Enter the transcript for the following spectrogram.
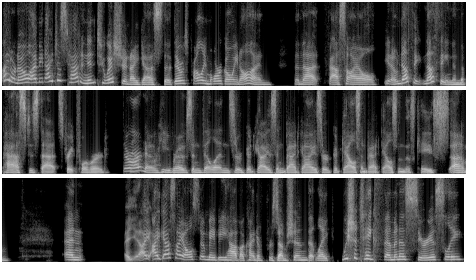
I don't know. I mean, I just had an intuition, I guess, that there was probably more going on than that facile. You know, nothing, nothing in the past is that straightforward. There are no heroes and villains, or good guys and bad guys, or good gals and bad gals in this case. Um, and I, I, guess I also maybe have a kind of presumption that like we should take feminists seriously.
